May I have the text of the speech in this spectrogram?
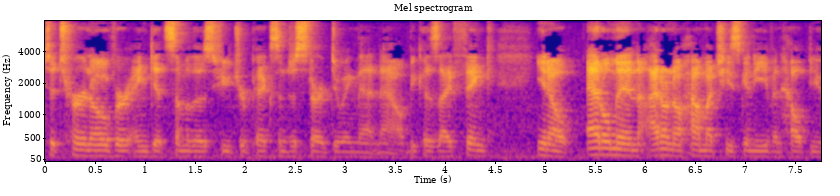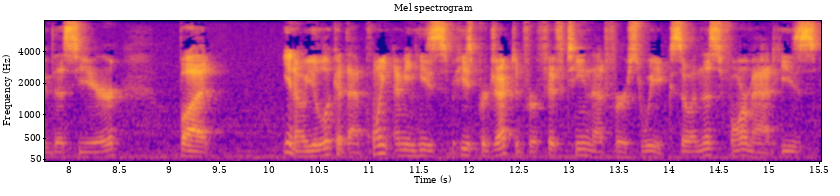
to turn over and get some of those future picks and just start doing that now. Because I think, you know, Edelman, I don't know how much he's going to even help you this year, but you know, you look at that point. I mean, he's he's projected for 15 that first week. So in this format, he's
